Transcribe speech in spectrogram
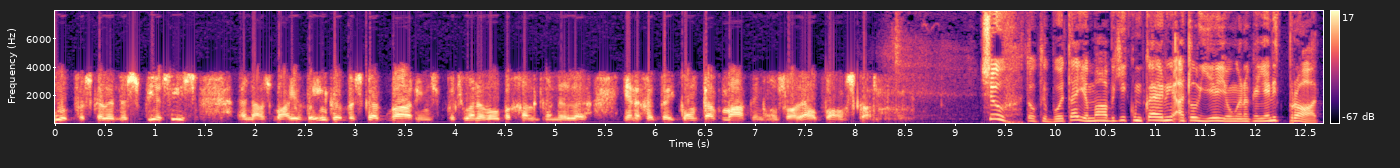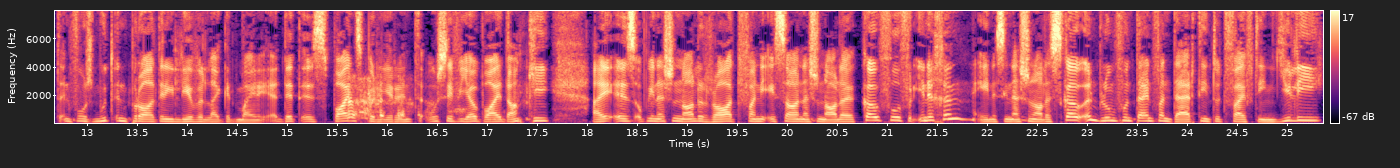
koop verskillende spesies en daar's baie wenke beskikbaar en as persone wil begin kan hulle enige tyd kontak maak en ons sal help waar ons kan. Sjoe, dokter Botha, jy maar 'n bietjie kom kuier in die ateljee jong en dan kan jy net praat en vir ons moet inpraat in die lewe lyk like dit my. Dit is baie inspirerend. ons sê vir jou baie dankie. Hy is op die nasionale raad van die SA Nasionale Kouvoel Vereniging en is die nasionale skou in Bloemfontein van 13 tot 15 Julie.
